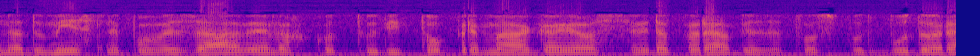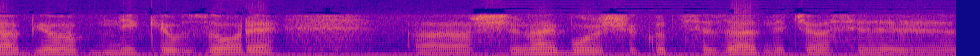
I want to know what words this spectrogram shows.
nadomestne povezave, lahko tudi to premagajo, seveda pa rabijo za to spodbudo, rabijo neke vzore. Še najboljše, kot se zadnje čase e,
